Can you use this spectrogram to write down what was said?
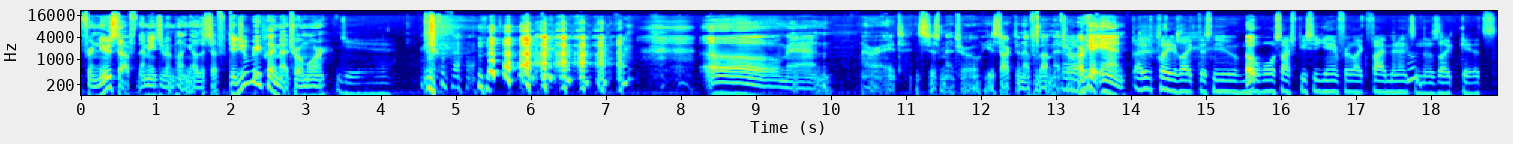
For new stuff, that means you've been playing other stuff. Did you replay Metro more? Yeah. Oh man. All right. It's just Metro. He's talked enough about Metro. Oh, did- okay, Ann. I did play like this new Oh. mobile slash PC game for like five minutes, and I was like, okay, that's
